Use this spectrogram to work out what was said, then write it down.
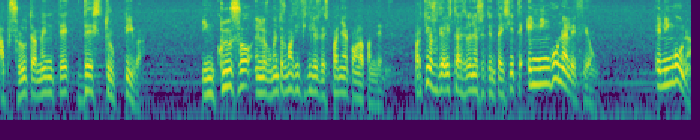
absolutamente destructiva, incluso en los momentos más difíciles de España con la pandemia. Partido Socialista desde el año 77, en ninguna elección, en ninguna,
